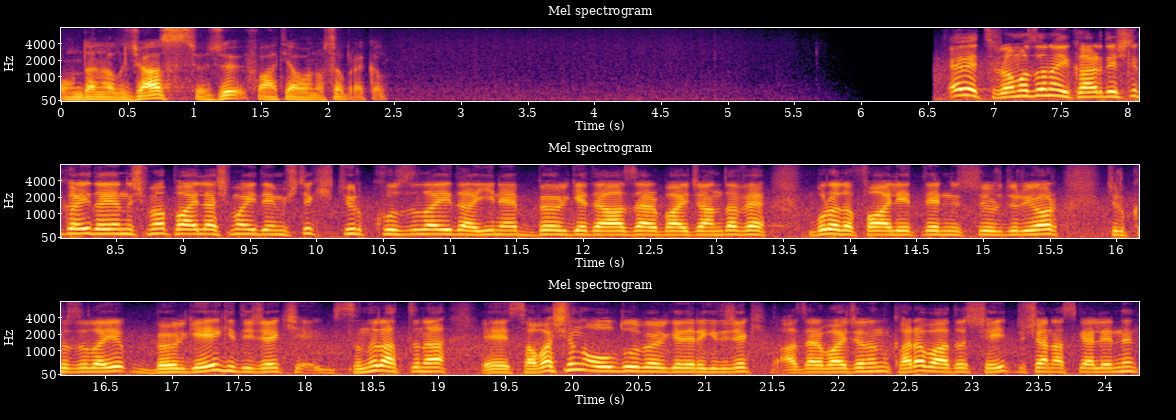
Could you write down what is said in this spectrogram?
ondan alacağız. Sözü Fatih Avanos'a bırakalım. Evet Ramazan ayı, kardeşlik ayı, dayanışma, paylaşmayı demiştik. Türk Kuzulayı da yine bölgede Azerbaycan'da ve burada faaliyetlerini sürdürüyor. Türk Kızılayı bölgeye gidecek, sınır hattına, e, savaşın olduğu bölgelere gidecek. Azerbaycan'ın Karabağ'da şehit düşen askerlerinin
